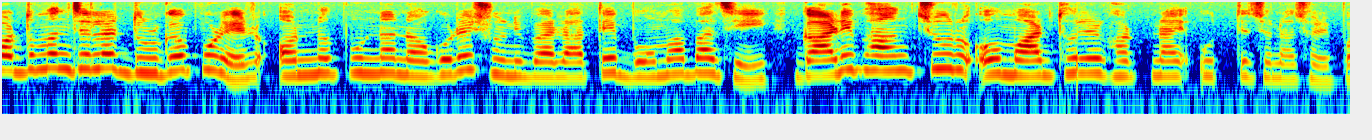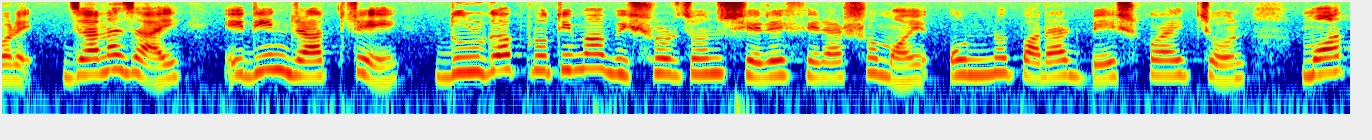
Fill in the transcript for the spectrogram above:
বর্ধমান জেলার দুর্গাপুরের অন্নপূর্ণা নগরে শনিবার রাতে বোমাবাজি, গাড়ি ভাঙচুর ও মারধরের ঘটনায় উত্তেজনা ছড়িয়ে পড়ে। জানা যায়, এদিন রাত্রে দুর্গা প্রতিমা বিসর্জন সেরে ফেরার সময় অন্য পাড়ার বেশ কয়েকজন মদ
